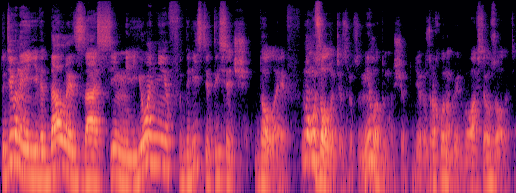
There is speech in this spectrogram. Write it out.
Тоді вони її віддали за 7 мільйонів 200 тисяч доларів. Ну, у золоті, зрозуміло, тому що тоді розрахунок відбувався у золоті.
